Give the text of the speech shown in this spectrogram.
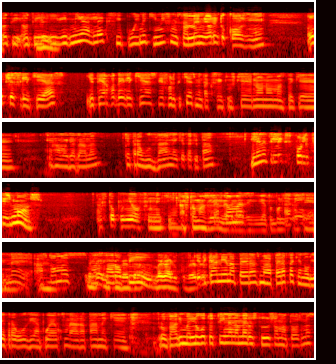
ότι, ότι Ναι. η, μία λέξη που είναι κοινή συνισταμένη όλου του κόσμου, όποιας ηλικίας, γιατί έρχονται ηλικίες διαφορετικές μεταξύ τους και ενώνομαστε και, και χαμογελάμε και τραγουδάνε και τα λοιπά, λένε τη λέξη πολιτισμός. Αυτό που νιώθουν εκεί. Αυτό μας λένε Αυτό μας- δηλαδή για τον πολιτισμό. Δηλαδή, ναι, αυτό μας, μας Μεγάλη χαροποιεί. κουβέντα, μεγάλη κουβέντα. Γιατί κάνει ένα πέρασμα πέρα από τα καινούργια τραγούδια που έχουμε, αγαπάμε και προβάλλουμε λόγω του ότι είναι ένα μέρος του σώματός μας.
